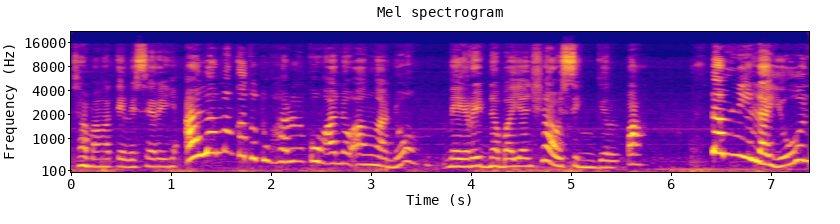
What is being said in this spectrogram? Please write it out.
sa mga teleserye niya. Alam ang katotohanan kung ano ang ano, married na ba yan siya o single pa. Alam nila yun.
